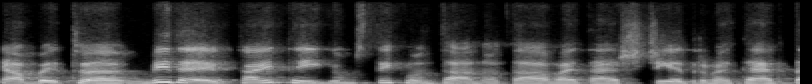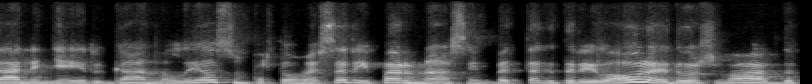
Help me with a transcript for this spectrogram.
Jā, bet uh, vidēji kaitīgums tik un tā no tā, vai tā ir šķiedra vai tā ir daļiņa, ir gana liels, un par to mēs arī parunāsim. Bet tagad arī Laurai došu vārdu.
